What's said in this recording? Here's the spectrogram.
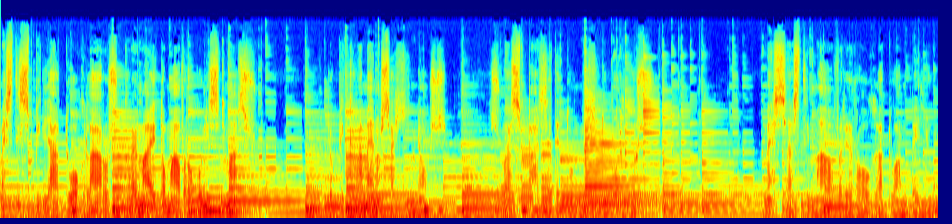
μες στη σπηλιά του ο γλάρος σου κρεμάει το μαύρο γονισμά σου και ο πικραμένος αχινιός σου ασπάζεται το νύχι του ποδιού σου. Μέσα στη μαύρη ρόγα του αμπελιού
